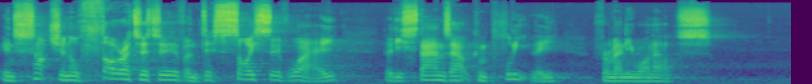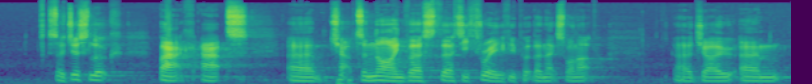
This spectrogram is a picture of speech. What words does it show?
in such an authoritative and decisive way that he stands out completely from anyone else. So just look back at um, chapter 9, verse 33, if you put the next one up, uh, Joe. Um,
